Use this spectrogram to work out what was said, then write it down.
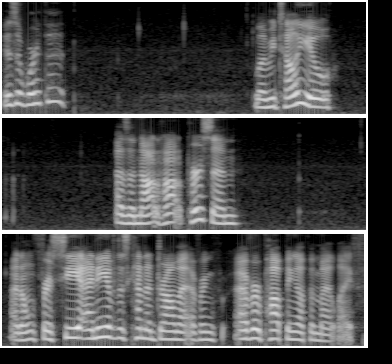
Is it worth it? Let me tell you, as a not hot person, I don't foresee any of this kind of drama ever ever popping up in my life.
